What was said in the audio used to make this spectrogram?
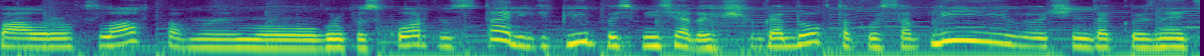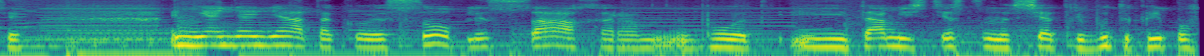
Power of Love, по-моему, группы Scorpions, старенький клип 80-х еще годов, такой сопливый, очень такой, знаете, ня-ня-ня такое, сопли с сахаром, вот. И там, естественно, все атрибуты клипов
